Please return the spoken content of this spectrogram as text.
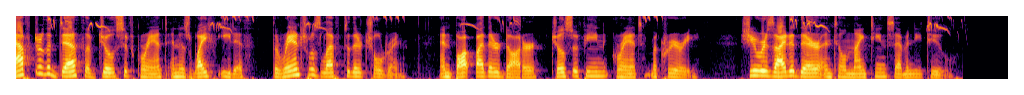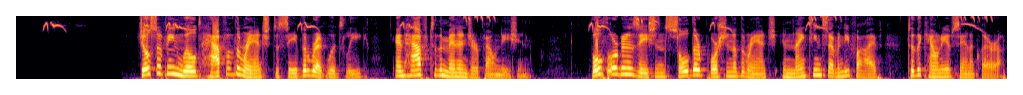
After the death of Joseph Grant and his wife Edith, the ranch was left to their children and bought by their daughter, Josephine Grant McCreary. She resided there until 1972. Josephine willed half of the ranch to save the Redwoods League and half to the Menninger Foundation. Both organizations sold their portion of the ranch in 1975 to the County of Santa Clara.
